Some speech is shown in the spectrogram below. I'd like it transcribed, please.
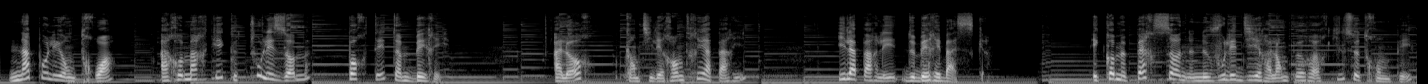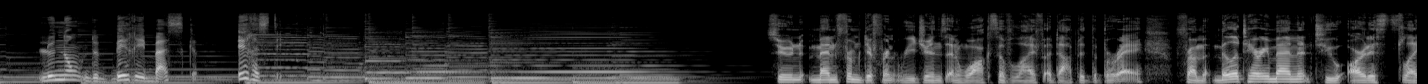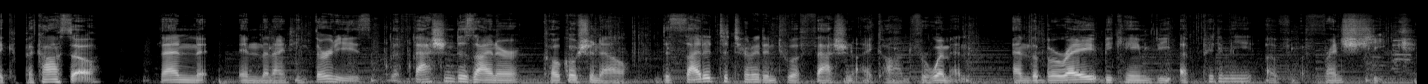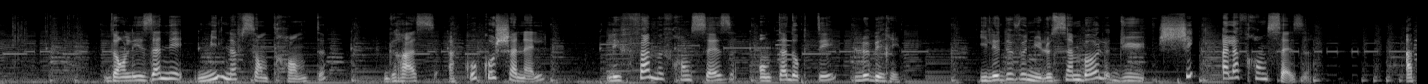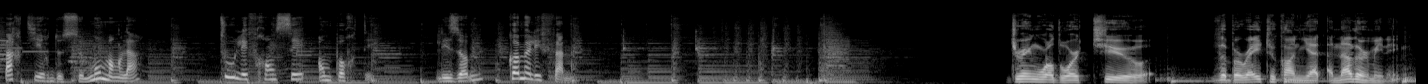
Napoléon III a remarqué que tous les hommes portaient un béret. Alors, quand il est rentré à Paris, il a parlé de béret basque. Et comme personne ne voulait dire à l'empereur qu'il se trompait, le nom de béret basque est resté. Soon, men from different regions and walks of life adopted the beret, from military men to artists like Picasso. Then, in the 1930s, the fashion designer Coco Chanel decided to turn it into a fashion icon for women, and the beret became the epitome of French chic. Dans les années 1930, grâce à Coco Chanel, les femmes françaises ont adopté le béret. Il est devenu le symbole du chic à la française. À partir de ce moment-là, tous les Français portaient, les hommes comme les femmes. During World War II, the beret took on yet another meaning.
